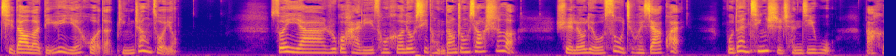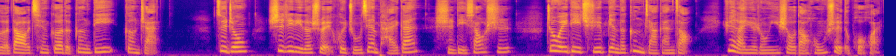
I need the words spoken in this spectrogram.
起到了抵御野火的屏障作用。所以呀，如果海狸从河流系统当中消失了，水流流速就会加快。不断侵蚀沉积物，把河道切割得更低更窄，最终湿地里的水会逐渐排干，湿地消失，周围地区变得更加干燥，越来越容易受到洪水的破坏。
